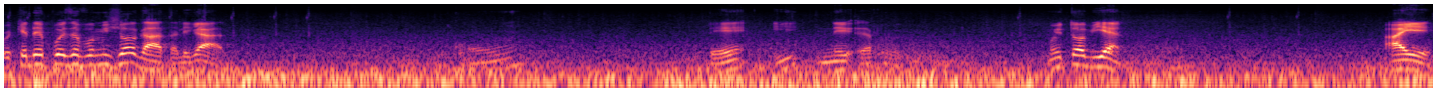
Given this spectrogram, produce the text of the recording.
porque depois eu vou me jogar, tá ligado? Container. Muito bem. Aí.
